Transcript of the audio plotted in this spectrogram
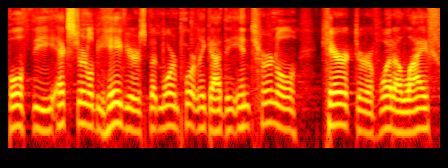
both the external behaviors, but more importantly, God, the internal character of what a life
